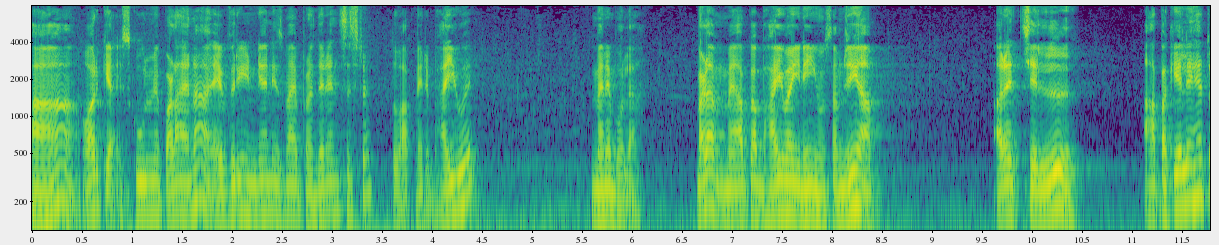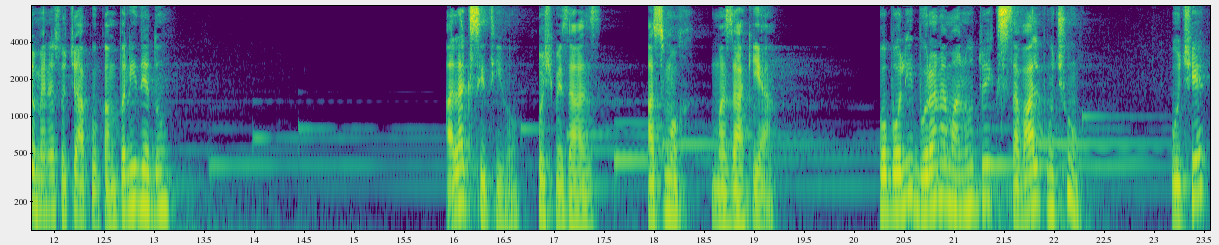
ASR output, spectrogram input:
हाँ और क्या? स्कूल में पढ़ा है ना? Every Indian is my brother and sister तो आप मेरे भाई हुए? मैंने बोला, मैडम, मैं आपका भाई भाई नहीं हूँ समझिए आप? अरे चिल, आप अकेले हैं तो मैंने सोचा आपको कंपनी दे दूँ। अलग सी थी वो खुश मिजाज हसमुख, मजाकिया। वो बोली, बुरा ना मानू तो एक सवाल पूछूँ। पूछिए,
